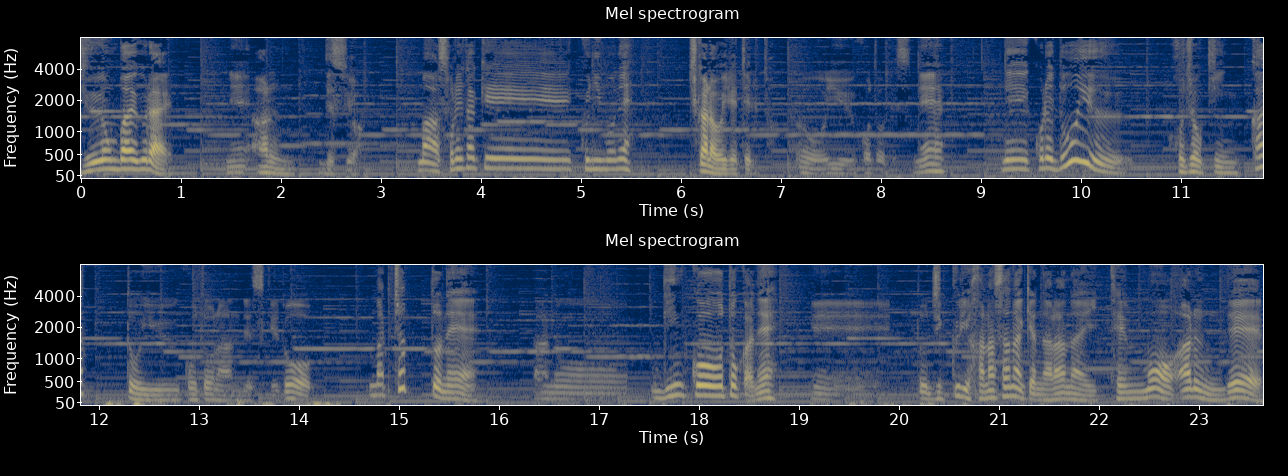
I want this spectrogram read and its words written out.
14倍ぐらいね、あるんですよ。まあそれだけ国もね、力を入れてるということですね。で、これどういう補助金かということなんですけど、まあ、ちょっとね、あのー、銀行とかね、えー、とじっくり話さなきゃならない点もあるんで、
